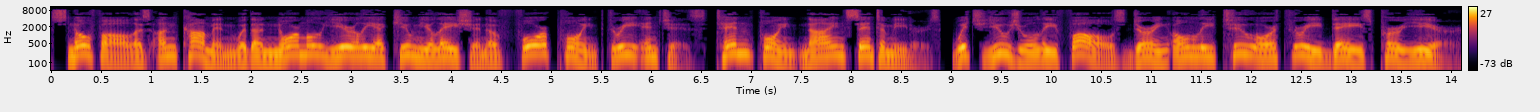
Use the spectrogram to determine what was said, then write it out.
Snowfall is uncommon with a normal yearly accumulation of 4.3 inches, 10.9 centimeters, which usually falls during only 2 or 3 days per year.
